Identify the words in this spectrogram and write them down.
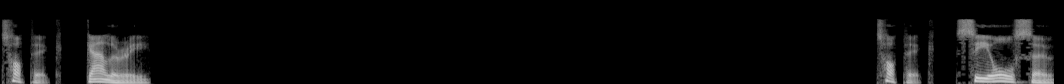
Topic Gallery. Topic See also.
